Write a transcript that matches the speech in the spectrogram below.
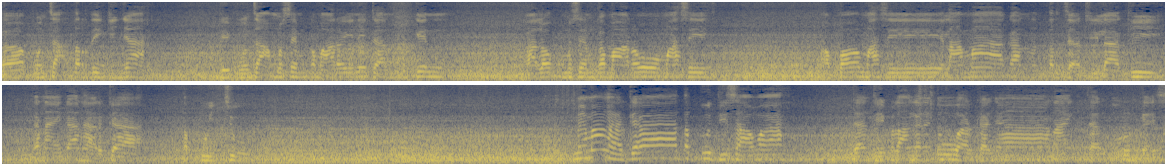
ke puncak tertingginya. Di puncak musim kemarau ini dan mungkin kalau musim kemarau masih apa masih lama akan terjadi lagi kenaikan harga tebu hijau. Memang harga tebu di sawah dan di pelanggan itu harganya naik dan turun guys.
